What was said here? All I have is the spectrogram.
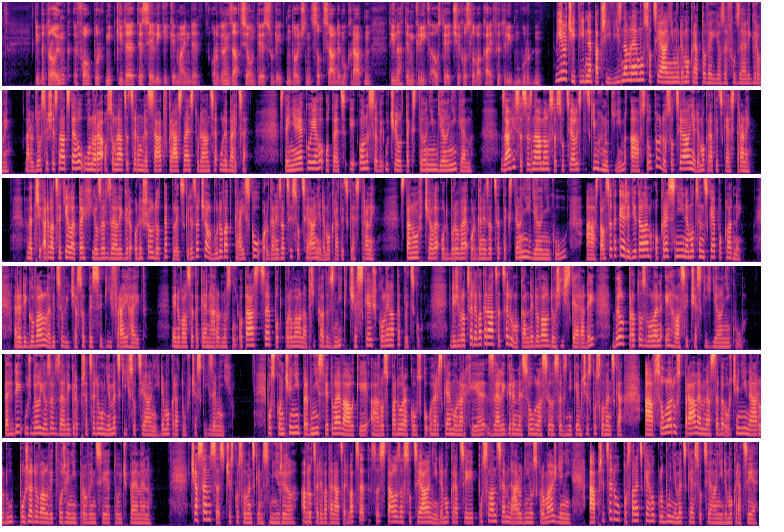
Die Betreuung erfolgt durch Mitglieder der Selige Gemeinde, Organisation der sudetendeutschen Sozialdemokraten die nach dem Krieg aus der Tschechoslowakei vertrieben wurden. Výročí týdne patří významnému sociálnímu demokratovi Josefu Zéligrovi. Narodil se 16. února 1870 v krásné studánce u Liberce. Stejně jako jeho otec, i on se vyučil textilním dělníkem. Záhy se seznámil se socialistickým hnutím a vstoupil do sociálně demokratické strany. Ve 23 letech Josef Zeliger odešel do Teplic, kde začal budovat krajskou organizaci sociálně demokratické strany. Stanul v čele odborové organizace textilních dělníků a stal se také ředitelem okresní nemocenské pokladny. Redigoval levicový časopis Die Freiheit. Věnoval se také národnostní otázce, podporoval například vznik České školy na Teplicku. Když v roce 1907 kandidoval do Řížské rady, byl proto zvolen i hlasy českých dělníků. Tehdy už byl Josef Zeliger předsedou německých sociálních demokratů v českých zemích. Po skončení první světové války a rozpadu rakousko-uherské monarchie Zeliger nesouhlasil se vznikem Československa a v souladu s právem na sebeurčení národů požadoval vytvoření provincie Deutschböhmen. Časem se s Československem smířil a v roce 1920 se stal za sociální demokracii poslancem Národního schromáždění a předsedou poslaneckého klubu Německé sociální demokracie.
